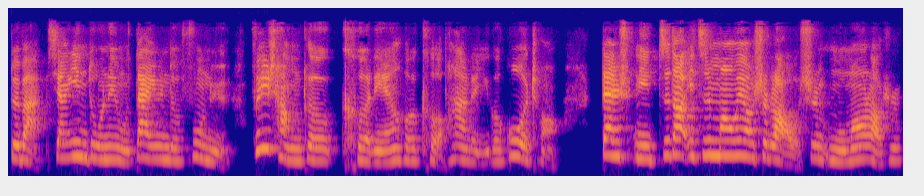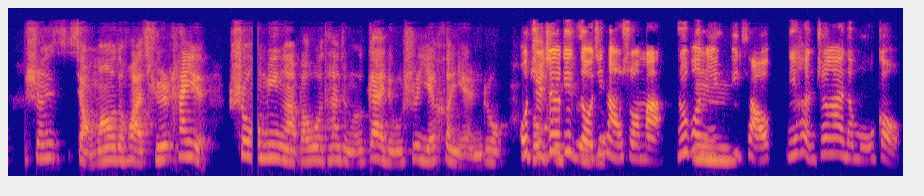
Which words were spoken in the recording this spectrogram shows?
对吧？像印度那种代孕的妇女，非常的可怜和可怕的一个过程。但是你知道，一只猫要是老是母猫老是生小猫的话，其实它也寿命啊，包括它整个钙流失也很严重。我举这个例子，我经常说嘛，如果你一条你很珍爱的母狗，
